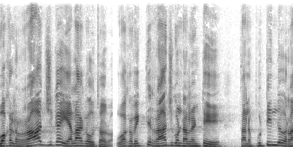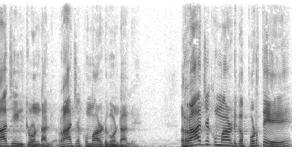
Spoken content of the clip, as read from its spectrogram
ఒకళ్ళు రాజుగా ఎలాగవుతారు? ఒక వ్యక్తి రాజుగా ఉండాలంటే తను పుట్టిందో రాజు ఇంట్లో ఉండాలి రాజకుమారుడుగా ఉండాలి. రాజకుమారుడిగా పుడితే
